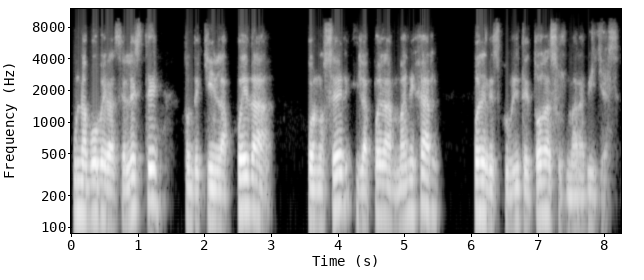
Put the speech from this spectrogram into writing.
Una bóveda celeste donde quien la pueda conocer y la pueda manejar puede descubrir de todas sus maravillas.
